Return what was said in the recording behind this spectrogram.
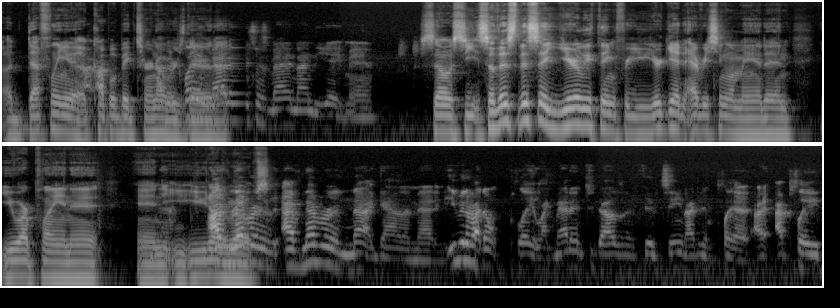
uh, definitely a I- couple big I've been turnovers there. that- Madden since Madden '98, man. So see, so this this is a yearly thing for you. You're getting every single Madden. You are playing it, and you, you know I've the never. I've never not gotten a Madden. Even if I don't play, like Madden 2015, I didn't play it. I, I played,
